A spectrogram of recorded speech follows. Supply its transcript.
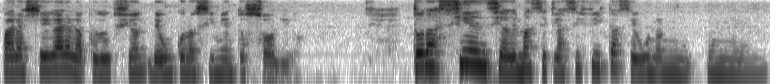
para llegar a la producción de un conocimiento sólido. Toda ciencia además se clasifica según un,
